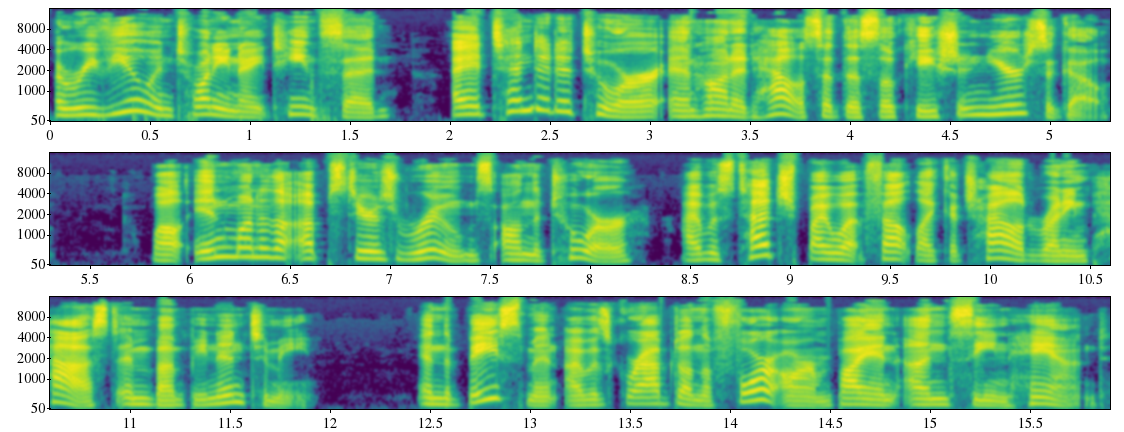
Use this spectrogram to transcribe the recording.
A review in 2019 said, I attended a tour and haunted house at this location years ago. While in one of the upstairs rooms on the tour, I was touched by what felt like a child running past and bumping into me. In the basement, I was grabbed on the forearm by an unseen hand.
